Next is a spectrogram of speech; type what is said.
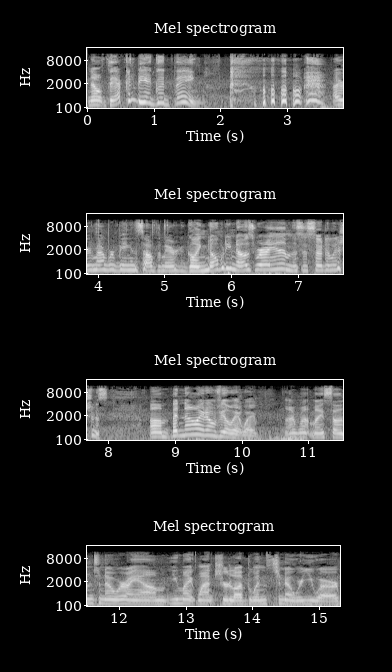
Now, that can be a good thing. I remember being in South America going, nobody knows where I am. This is so delicious. Um, but now I don't feel that way. I want my son to know where I am. You might want your loved ones to know where you are.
